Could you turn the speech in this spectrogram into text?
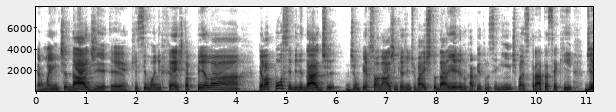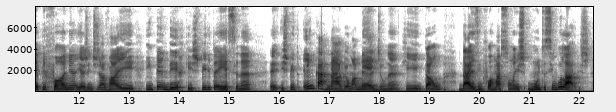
É uma entidade é, que se manifesta pela, pela possibilidade de um personagem que a gente vai estudar ele no capítulo seguinte, mas trata-se aqui de Epifânia e a gente já vai entender que espírito é esse, né? É espírito encarnável, uma médium, né? Que então dá as informações muito singulares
